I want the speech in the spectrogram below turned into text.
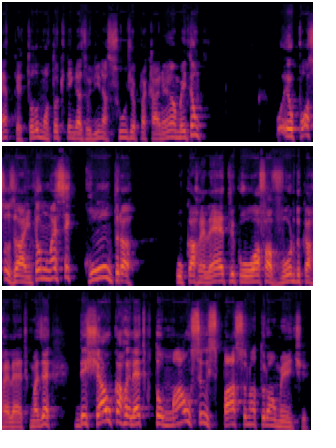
né? Porque todo motor que tem gasolina suja pra caramba. Então, eu posso usar. Então não é ser contra o carro elétrico ou a favor do carro elétrico, mas é deixar o carro elétrico tomar o seu espaço naturalmente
